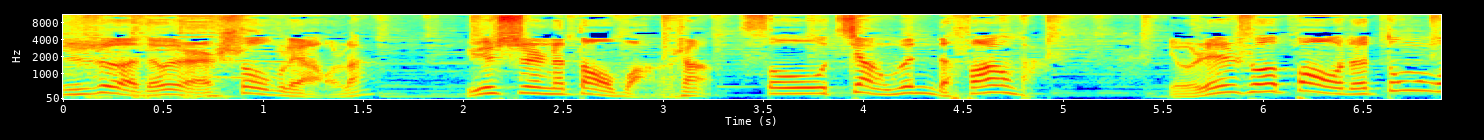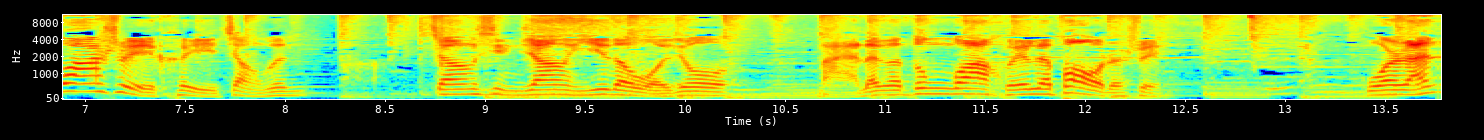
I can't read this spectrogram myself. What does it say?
热的有点受不了了。于是呢，到网上搜降温的方法。有人说抱着冬瓜睡可以降温啊，将信将疑的我就买了个冬瓜回来抱着睡。果然，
